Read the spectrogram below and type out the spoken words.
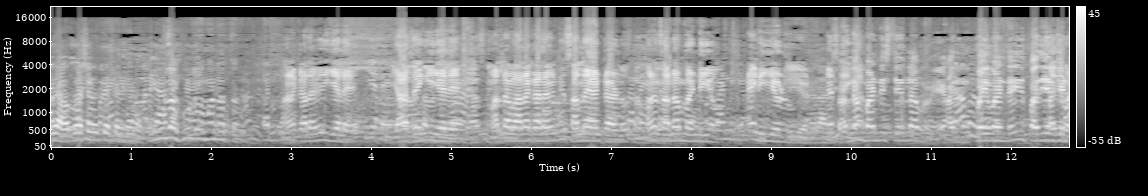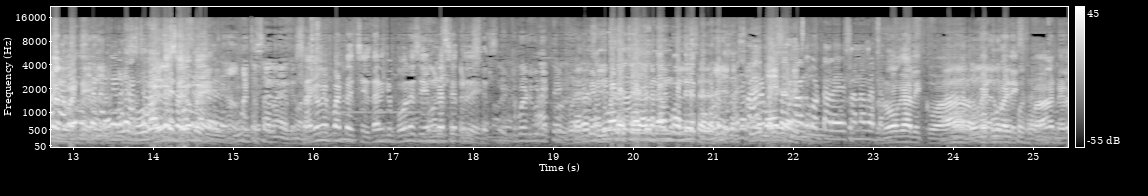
అయితే అవకాశం వానకాలం ఇయ్యలే. యాసంగి ఇయ్యలే. మళ్ళా వానకాలానికి సన్న అంటాడు. మనం సన్నం బండి ఇయ్యం. ఆయన ఇయ్యడు. సన్నం పండిస్తే ఏం లాభమే అది ముప్పై వండే ఇది పదిహేను వండే అంటే సగమే. పంట సగమే. పంట వచ్చేది. దానికి బోనస్ ఏం కలిసి పెట్టుబడి కూడా రోగాలు ఎక్కువ పెట్టుబడి ఎక్కువ. నెల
